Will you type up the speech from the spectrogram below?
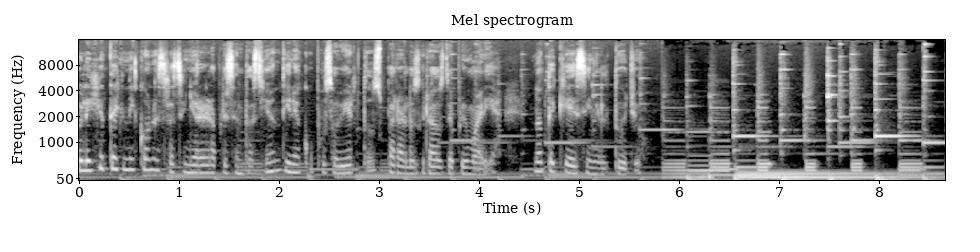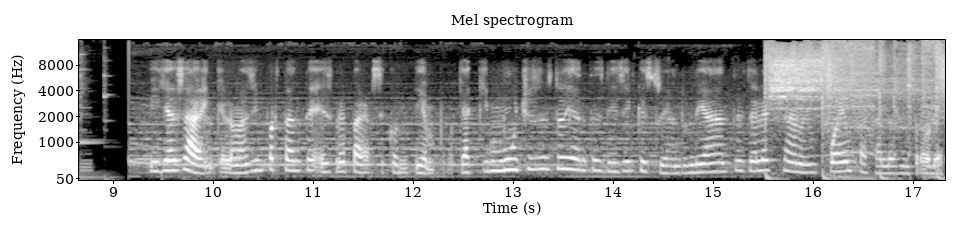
Colegio Técnico Nuestra Señora de la Presentación tiene cupos abiertos para los grados de primaria. No te quedes sin el tuyo. Y ya saben que lo más importante es prepararse con tiempo, ya que muchos estudiantes dicen que estudiando un día antes del examen pueden pasarlo sin problema.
